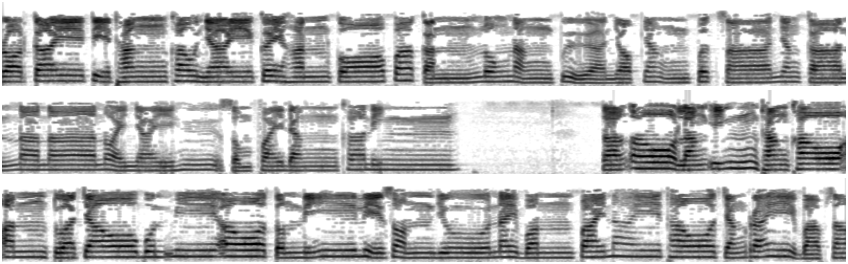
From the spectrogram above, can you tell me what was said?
รอดไกลตีทางเข้าใหญ่เกยหันก่อป้ากันลงหนังเปื่อหยอบยังปึกษายังการนานาหน้อยใหญ่ฮือสมไฟดังคานิ่งต่างเอาหลังอิงทางเขาอันตัวเจ้าบุญมีเอาตนนี้ลี่ซ่อนอยู่ในบ่อนไปในเท่าจังไรบาปเศร้า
